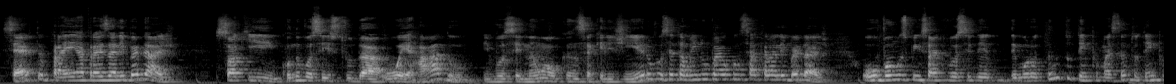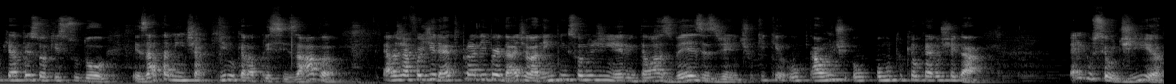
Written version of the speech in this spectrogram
certo? Para ir atrás da liberdade. Só que quando você estuda o errado e você não alcança aquele dinheiro, você também não vai alcançar aquela liberdade. Ou vamos pensar que você demorou tanto tempo, mas tanto tempo, que a pessoa que estudou exatamente aquilo que ela precisava, ela já foi direto para a liberdade, ela nem pensou no dinheiro. Então, às vezes, gente, o que, que o, aonde, o ponto que eu quero chegar? Pegue o seu dia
